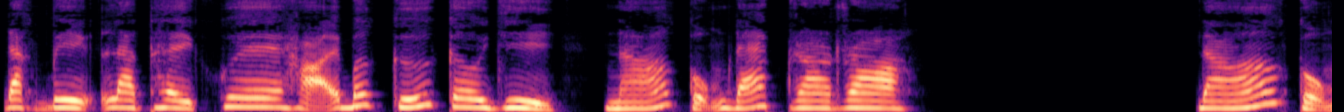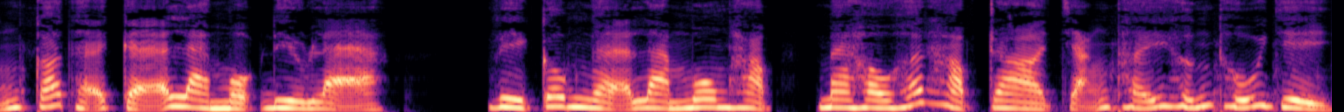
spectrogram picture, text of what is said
Đặc biệt là thầy Khuê hỏi bất cứ câu gì, nó cũng đáp ro ro. Đó cũng có thể kể là một điều lạ, vì công nghệ là môn học mà hầu hết học trò chẳng thấy hứng thú gì.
